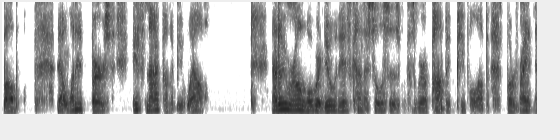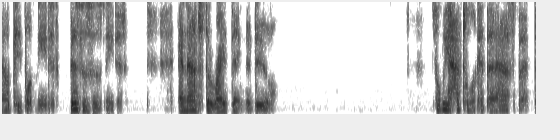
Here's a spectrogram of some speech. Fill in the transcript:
bubble that when it bursts, it's not going to be well. Now, don't get me wrong, what we're doing is kind of socialism because we're popping people up, but right now people need it. Businesses need it. And that's the right thing to do. So we have to look at that aspect.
